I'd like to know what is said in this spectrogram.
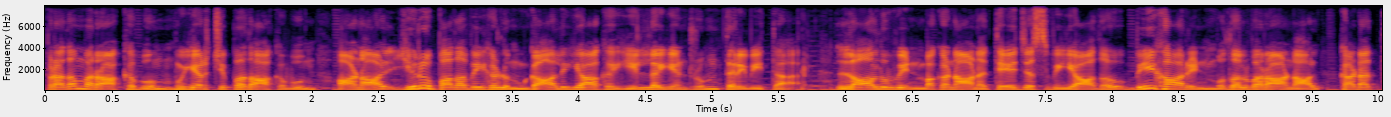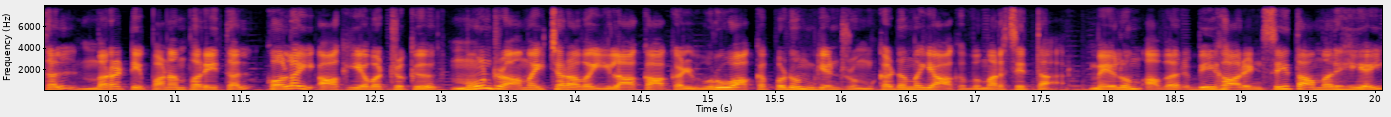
பிரதமராக்கவும் முயற்சிப்பதாகவும் ஆனால் இரு பதவிகளும் காலியாக இல்லை என்றும் தெரிவித்தார். லாலுவின் மகனான தேஜஸ்வி யாதவ் பீகாரின் முதல்வரானால் கடத்தல் மிரட்டி பணம் பறித்தல் கொலை ஆகியவற்றுக்கு மூன்று அமைச்சரவை இலாக்காக்கள் உருவாக்கப்படும் என்றும் கடுமையாக விமர்சித்தார். மேலும் அவர் பீகாரின் சீதாமர்ஹியை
